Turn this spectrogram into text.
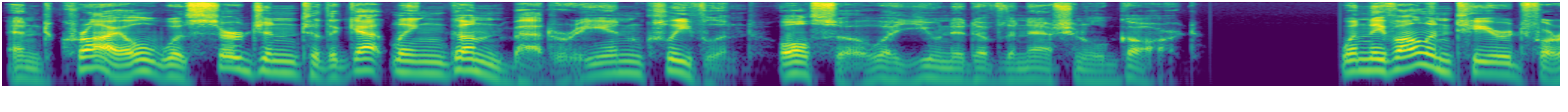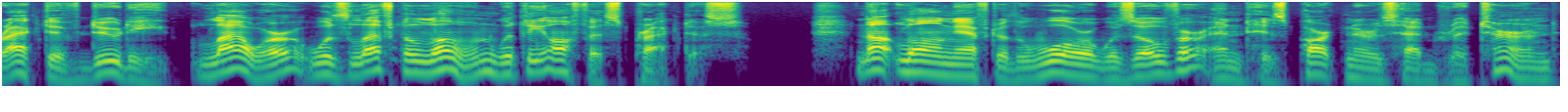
and Crile was surgeon to the Gatling Gun Battery in Cleveland, also a unit of the National Guard. When they volunteered for active duty, Lauer was left alone with the office practice. Not long after the war was over and his partners had returned,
